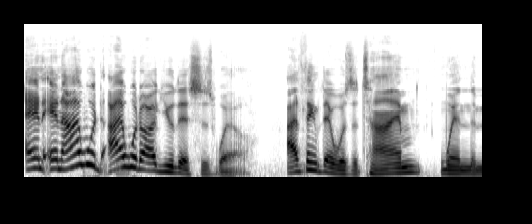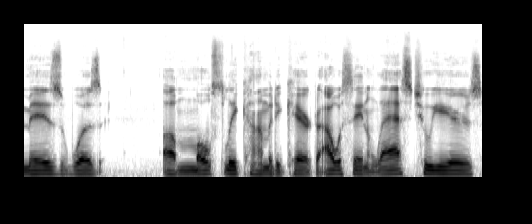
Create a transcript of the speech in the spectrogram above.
And and I would I would argue this as well. I think there was a time when the Miz was a mostly comedy character. I would say in the last two years,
